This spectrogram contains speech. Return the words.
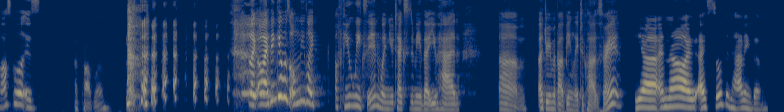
law school is a problem. like, oh, I think it was only like a few weeks in when you texted me that you had um a dream about being late to class, right? Yeah, and now I I still been having them,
